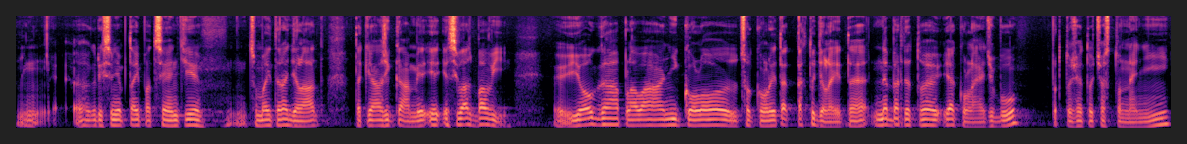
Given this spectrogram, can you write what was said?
mm, když se mě ptají pacienti, co mají teda dělat, tak já říkám, jestli vás baví yoga, plavání, kolo, cokoliv, tak, tak to dělejte. Neberte to jako léčbu, protože to často není.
